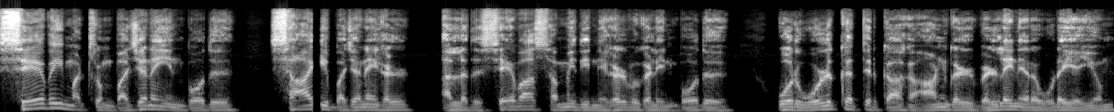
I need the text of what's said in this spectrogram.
சேவை மற்றும் பஜனையின் போது சாயி பஜனைகள் அல்லது சேவா சமிதி நிகழ்வுகளின் போது ஒரு ஒழுக்கத்திற்காக ஆண்கள் வெள்ளை நிற உடையையும்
